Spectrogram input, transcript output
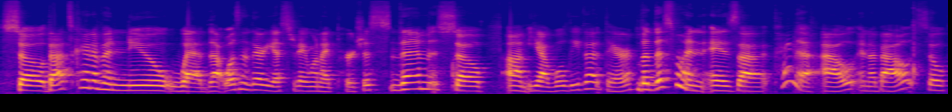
So that's kind of a new web. That wasn't there yesterday when I purchased them. So um, yeah, we'll leave that there. But this one is uh, kind of out and about. So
